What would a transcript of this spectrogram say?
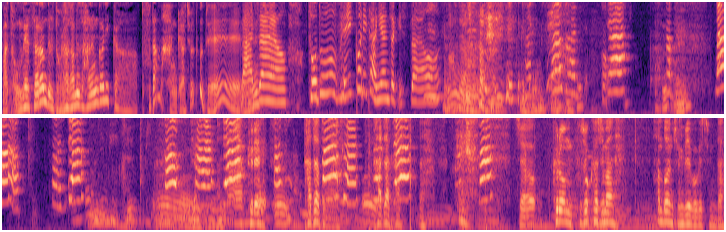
마 동네 사람들 돌아가면서 하는 거니까 부담 안 가져도 돼. 맞아요. 저도 베이커리 강의한 적 있어요. 나 가자. 야, 나, 나 가자. 나 가자. 아 그래, 가자 동아, 가자. 가. 저 그럼 부족하지만 한번 준비해 보겠습니다.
